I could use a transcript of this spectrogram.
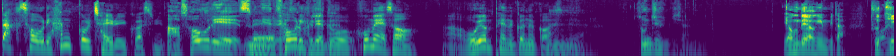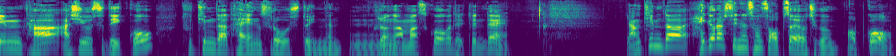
딱 서울이 한 골 차이로 이길 것 같습니다. 아 서울이 승리를 네, 서울이? 그래도 홈에서 어, 5연패는 끊을 것 같습니다. 음. 송지훈 기자는 0대 0입니다. 두 팀 다 아쉬울 수도 있고 두 팀 다 다행스러울 수도 있는 음. 그런 아마 스코어가 될 텐데 양 팀 다 해결할 수 있는 선수 없어요 지금 없고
